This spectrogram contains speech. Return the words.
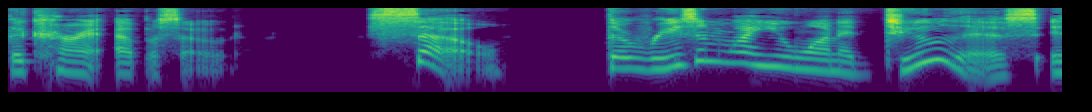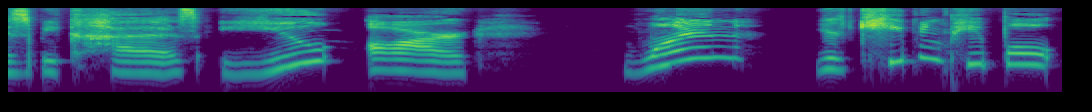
the current episode. So the reason why you want to do this is because you are one, you're keeping people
